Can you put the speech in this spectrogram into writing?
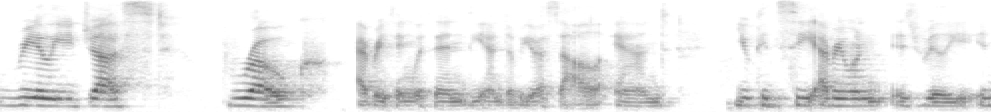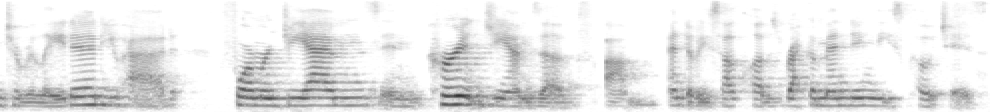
really just broke everything within the NWSL. And you could see everyone is really interrelated. You had former GMs and current GMs of um, NWSL clubs recommending these coaches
